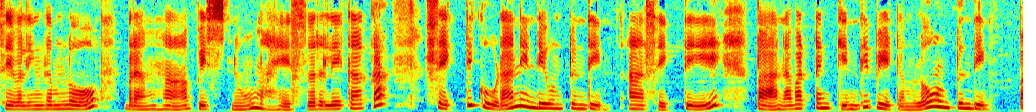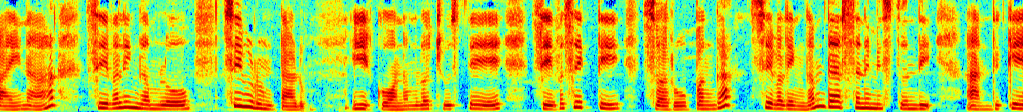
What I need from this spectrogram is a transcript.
శివలింగంలో బ్రహ్మ విష్ణు మహేశ్వరులే కాక శక్తి కూడా నిండి ఉంటుంది. ఆ శక్తి పానవట్టం కింది పీఠంలో ఉంటుంది. పైన శివలింగంలో శివుడుంటాడు. ఈ కోణంలో చూస్తే శివశక్తి స్వరూపంగా శివలింగం దర్శనమిస్తుంది. అందుకే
